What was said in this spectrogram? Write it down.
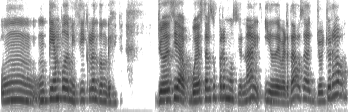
un, un tiempo de mi ciclo en donde yo decía, voy a estar súper emocional y de verdad, o sea, yo lloraba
